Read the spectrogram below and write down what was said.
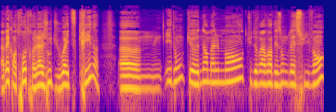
avec entre autres l'ajout du widescreen. Euh, et donc euh, normalement tu devrais avoir des onglets suivants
